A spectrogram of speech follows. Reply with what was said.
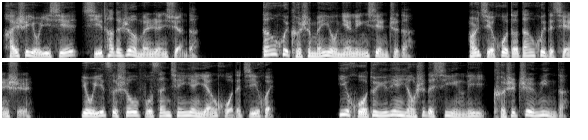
还是有一些其他的热门人选的。单会可是没有年龄限制的，而且获得单会的前十，有一次收服三千焰炎火的机会。一火对于炼药师的吸引力可是致命的，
